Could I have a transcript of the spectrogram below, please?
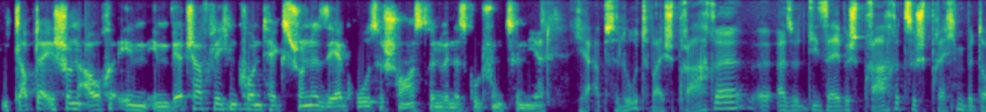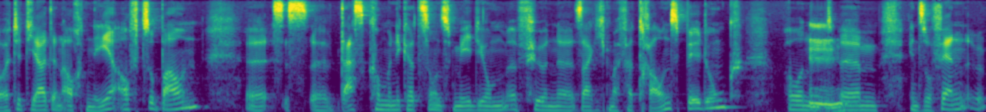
ich glaube, da ist schon auch im, im wirtschaftlichen Kontext schon eine sehr große Chance drin, wenn das gut funktioniert. Ja, absolut, weil Sprache, äh, also dieselbe Sprache zu sprechen, bedeutet ja dann auch Nähe aufzubauen. Äh, es ist äh, das Kommunikationsmedium für eine, sage ich mal, Vertrauensbildung und mhm. ähm, insofern,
